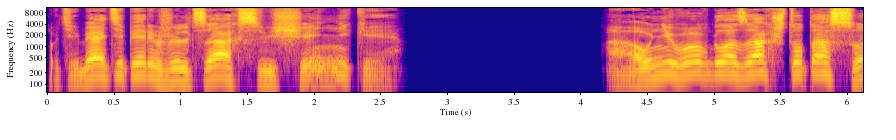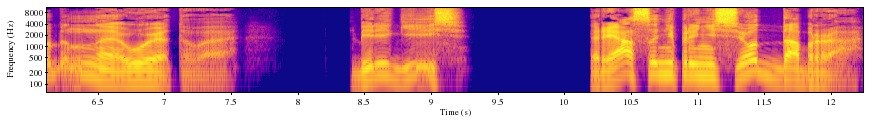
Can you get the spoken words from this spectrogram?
у тебя теперь в жильцах священники?» «А у него в глазах что-то особенное у этого. Берегись. Ряса не принесет добра».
